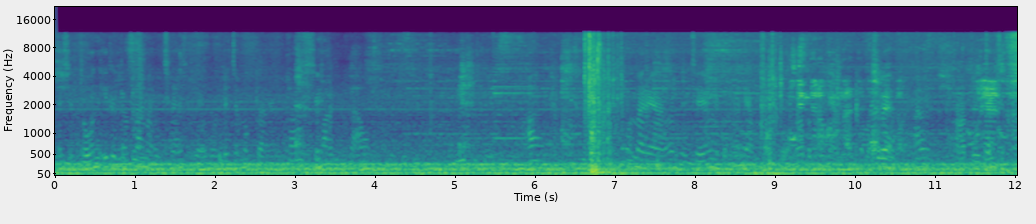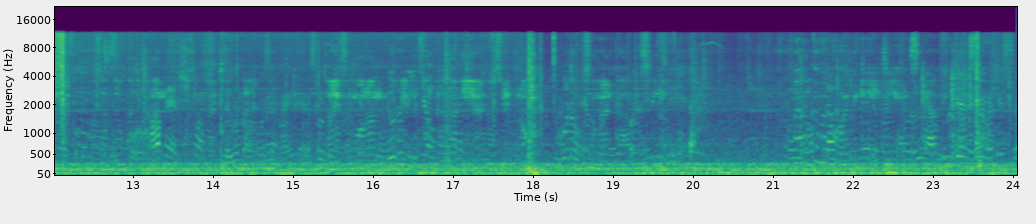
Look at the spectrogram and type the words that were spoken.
주실 돈 1일당 3만 2천 원씩 내고 언제 먹게 안 했는데 오늘이야 근데 재영이도 많이 안 먹고 나도 많이 안 먹고 왜? 다들 간식 하나 먹고 너무 많은 것은 많이 내가 서로 여름 인형 뭐라고 민재는 연락했어?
